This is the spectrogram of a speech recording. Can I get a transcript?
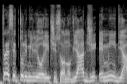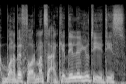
Tra i settori migliori ci sono viaggi e media, buona performance anche delle utilities.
